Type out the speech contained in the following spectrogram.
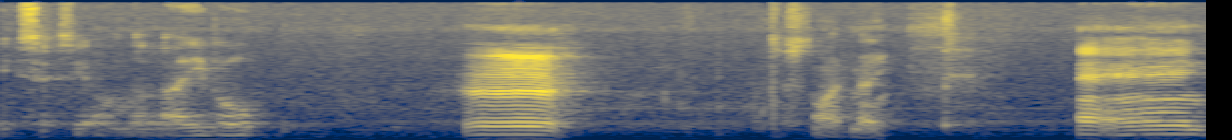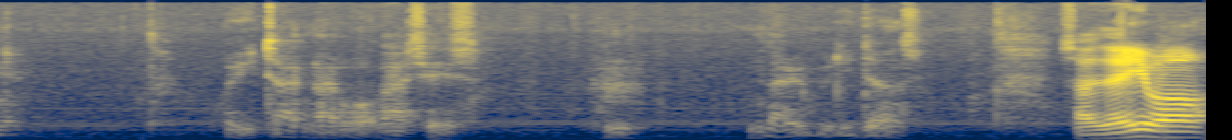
It says it on the label. Mm, just like me. And we don't know what that is. Hmm. Nobody does. So there you are,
